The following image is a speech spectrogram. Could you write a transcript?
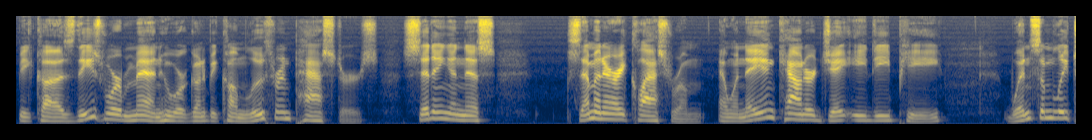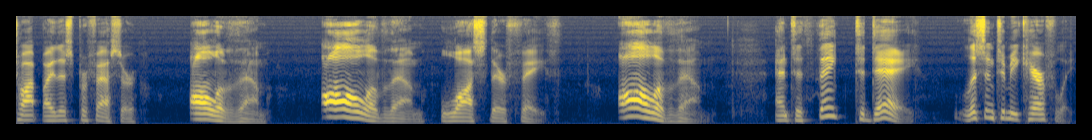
Because these were men who were going to become Lutheran pastors sitting in this seminary classroom. And when they encountered JEDP, winsomely taught by this professor, all of them, all of them lost their faith. All of them. And to think today, listen to me carefully,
